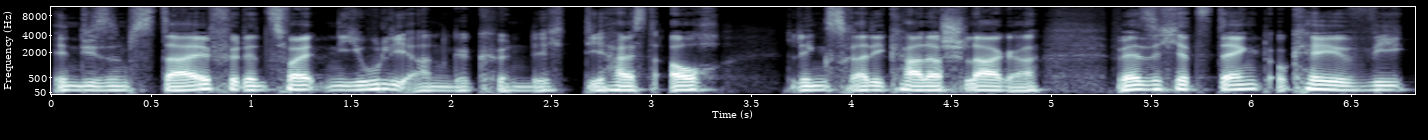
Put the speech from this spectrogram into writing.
in diesem Style für den 2. Juli angekündigt. Die heißt auch Linksradikaler Schlager. Wer sich jetzt denkt, okay, wie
